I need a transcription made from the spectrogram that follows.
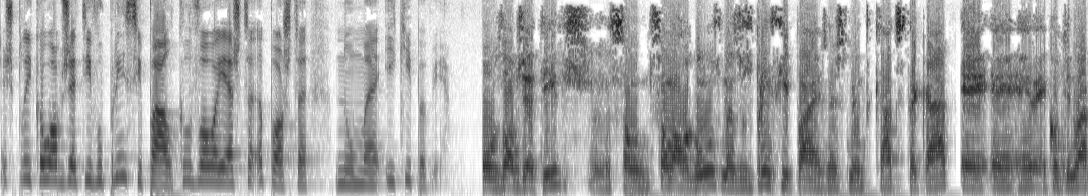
explica o objetivo principal que levou a esta aposta numa equipa B. Os objetivos eh, são, são alguns, mas os principais neste momento que há a destacar é, é, é, é, continuar,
